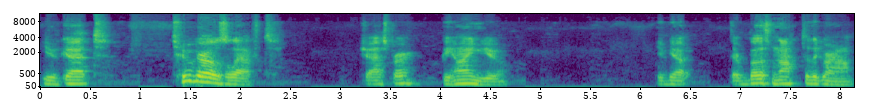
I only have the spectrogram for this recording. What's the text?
You've got two girls left. Jasper, behind you. You've got, they're both knocked to the ground.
